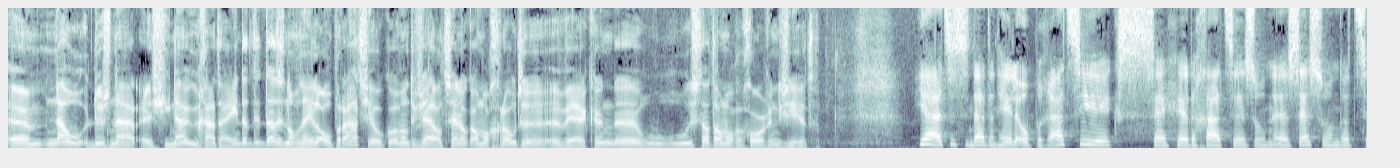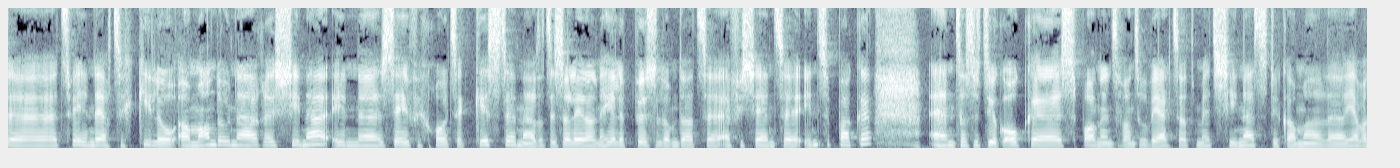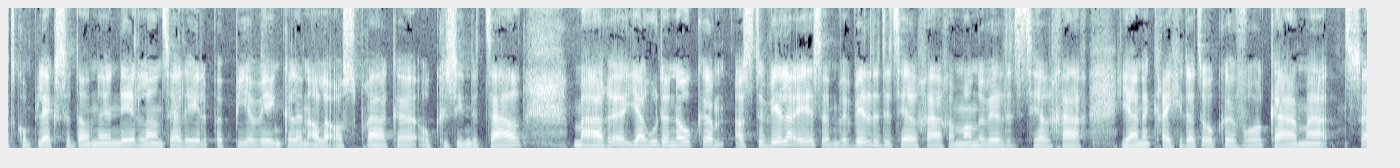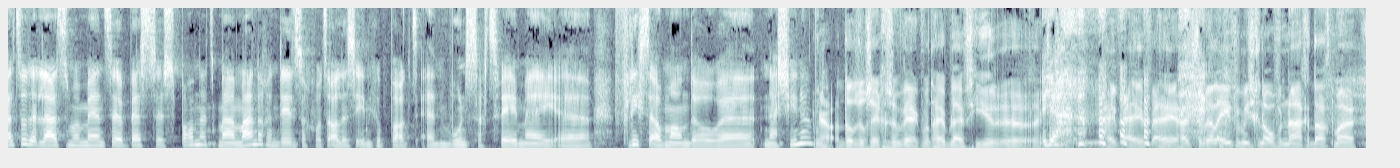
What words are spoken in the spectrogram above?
Um, nou, dus naar uh, China, u gaat daarheen. Dat, dat is nog een hele operatie ook. Want u zei al, het zijn ook allemaal grote uh, werken. hoe, hoe is dat allemaal georganiseerd? Ja, het is inderdaad een hele operatie. Ik zeg, er gaat zo'n 632 kilo Armando naar China in zeven grote kisten. Nou, dat is alleen al een hele puzzel om dat efficiënt in te pakken. En het is natuurlijk ook spannend, want hoe werkt dat met China? Het is natuurlijk allemaal ja, wat complexer dan Nederland. De hele papierwinkel en alle afspraken, ook gezien de taal. Maar ja, hoe dan ook, als de willen is, en we wilden dit heel graag, Armando wilde dit heel graag, ja, dan krijg je dat ook uh, voor elkaar. Maar het staat tot het laatste moment uh, best uh, spannend. Maar maandag en dinsdag wordt alles ingepakt. En woensdag 2 mei vliegt Armando naar China. Ja, dat wil zeggen zijn werk. Want hij blijft hier. ja. hij, hij, hij, heeft er wel even misschien over nagedacht. Maar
